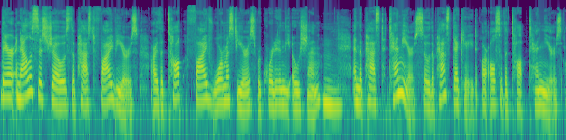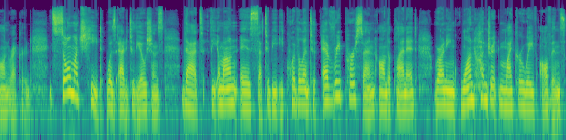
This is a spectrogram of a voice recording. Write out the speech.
Their analysis shows the past five years are the top five warmest years recorded in the ocean. Mm. And the past 10 years, so the past decade, are also the top 10 years on record. So much heat was added to the oceans that the amount is set to be equivalent to every person on the planet running 100 microwave ovens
